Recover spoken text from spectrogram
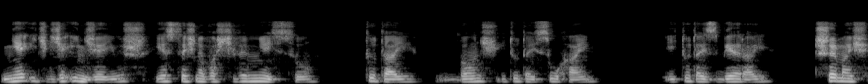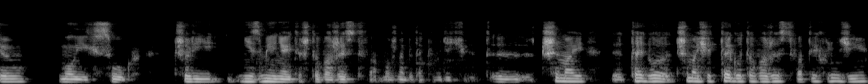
nie idź gdzie indziej już, jesteś na właściwym miejscu, tutaj bądź i tutaj słuchaj, i tutaj zbieraj, trzymaj się moich sług, czyli nie zmieniaj też towarzystwa, można by tak powiedzieć. Trzymaj, tego, trzymaj się tego towarzystwa, tych ludzi,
